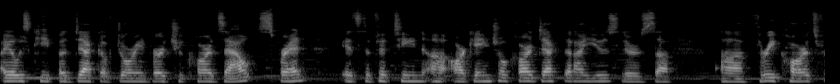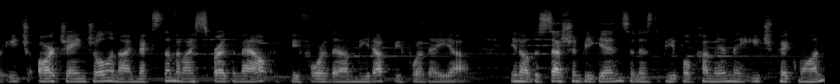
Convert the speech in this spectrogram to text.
I always keep a deck of Doreen Virtue cards out, spread. It's the 15 uh, Archangel card deck that I use. There's uh, uh, three cards for each Archangel, and I mix them and I spread them out before the meetup, before they uh, you know, the session begins, and as the people come in, they each pick one,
